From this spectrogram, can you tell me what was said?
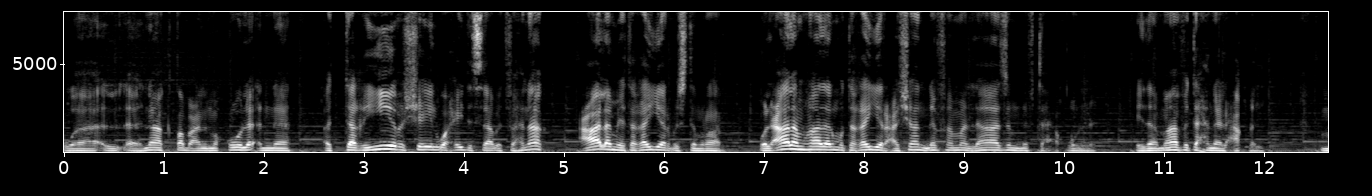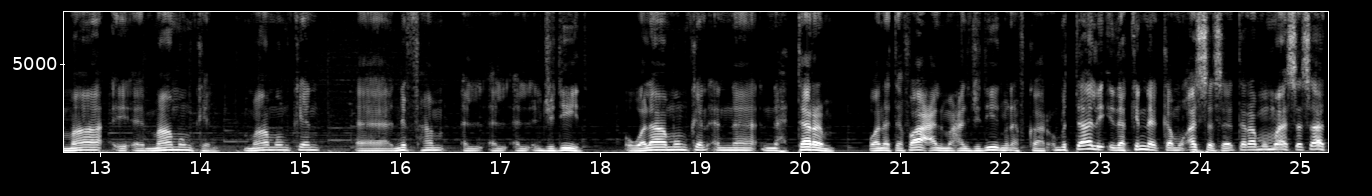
وهناك طبعا المقولة أن التغيير الشيء الوحيد الثابت. فهناك عالم يتغير باستمرار والعالم هذا المتغير عشان نفهمه لازم نفتح عقولنا. إذا ما فتحنا العقل ما ما ممكن ما ممكن آه، نفهم الجديد ولا ممكن أن نحترم ونتفاعل مع الجديد من أفكار. وبالتالي إذا كنا كمؤسسة ترى مؤسسات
